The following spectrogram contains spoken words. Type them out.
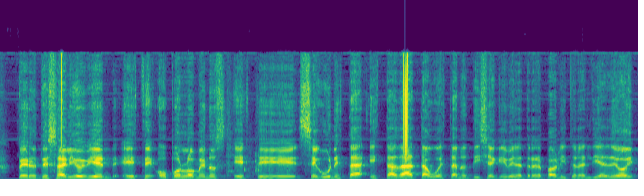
pero te salió bien, este, o por lo menos, este, según esta, esta data o esta noticia que viene a traer Pablito en el día de hoy,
